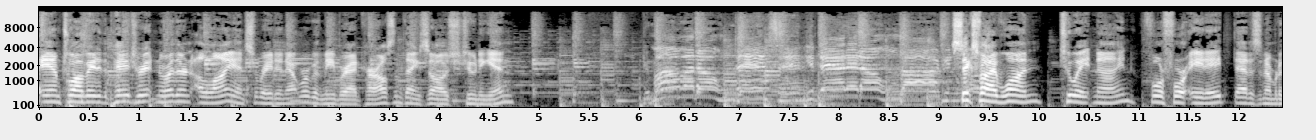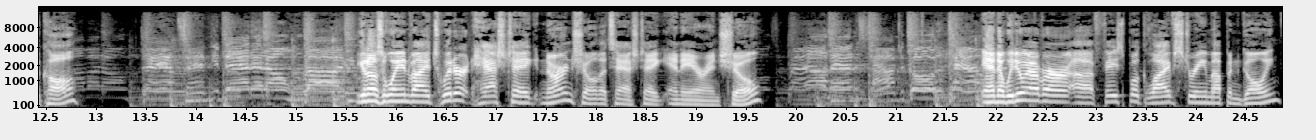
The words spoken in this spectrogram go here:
AM 1280 The Patriot Northern Alliance Radio Network with me, Brad Carlson. Thanks as always for tuning in. 651 289 4488. That is the number to call. You can also weigh in via Twitter at hashtag NARN Show. That's hashtag NARN Show. And uh, we do have our uh, Facebook live stream up and going.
